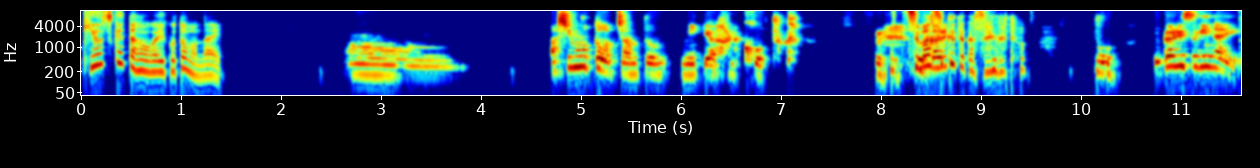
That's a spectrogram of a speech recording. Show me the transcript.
気をつけた方がいいこともない。うーん。足元をちゃんと見て歩こうとか。つまずくとかそういうこと？浮かれすぎない。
